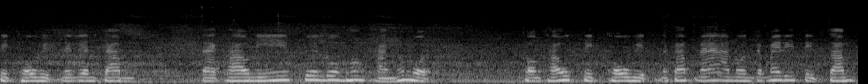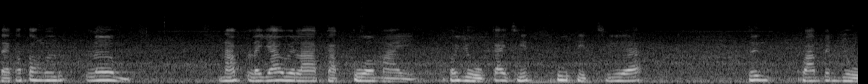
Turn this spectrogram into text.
ติดโควิดในเรือนจำแต่คราวนี้เพื่อนร่วมห้องขังทั้งหมดของเขาติดโควิดนะครับแม้อานนท์จะไม่ได้ติดซ้ำแต่ก็ต้องเริ่ม นับระยะเวลากักตัวใหม่เพราะอยู่ใกล้ชิดผู้ติดเชื้อ ซึ่งความเป็นอยู่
